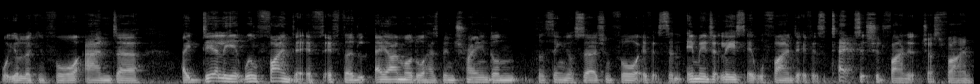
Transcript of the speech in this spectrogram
what you're looking for and uh, ideally it will find it. If, if the ai model has been trained on the thing you're searching for if it's an image at least it will find it. If it's a text it should find it just fine.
